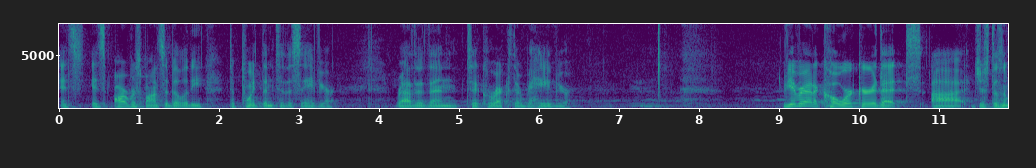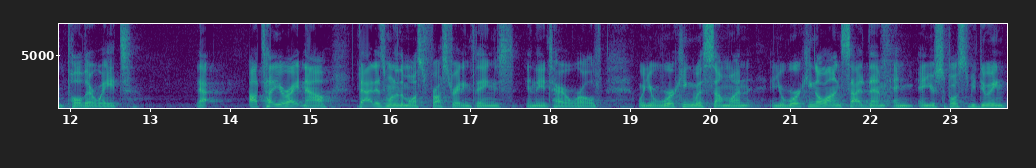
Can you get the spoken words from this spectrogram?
It's, it's our responsibility to point them to the Savior rather than to correct their behavior. Have you ever had a coworker that uh, just doesn't pull their weight? Yeah, I'll tell you right now, that is one of the most frustrating things in the entire world. When you're working with someone and you're working alongside them and, and you're supposed to be doing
